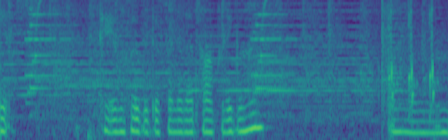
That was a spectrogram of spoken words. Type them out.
Yes. Okay, looks like we defended that tower pretty good. Um,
